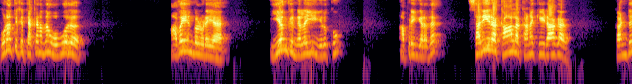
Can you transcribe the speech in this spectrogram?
குணத்துக்கு தக்கனதான் ஒவ்வொரு அவயங்களுடைய இயங்கு நிலையும் இருக்கும். அப்படிங்கிறத சரீர கால கணக்கீடாக கண்டு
